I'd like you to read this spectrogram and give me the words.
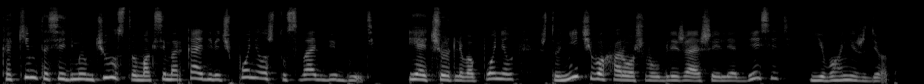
Каким-то седьмым чувством Максим Аркадьевич понял, что свадьбе быть, и отчетливо понял, что ничего хорошего в ближайшие лет десять его не ждет.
